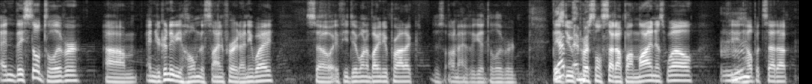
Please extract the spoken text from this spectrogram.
And they still deliver, um, and you're gonna be home to sign for it anyway. So if you did want to buy a new product, just automatically get delivered. They Yep, do personal setup online as well. If you need help with setup,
